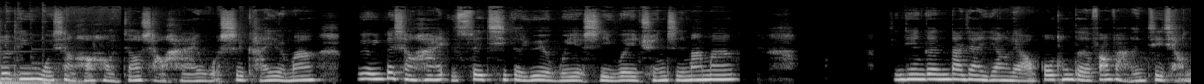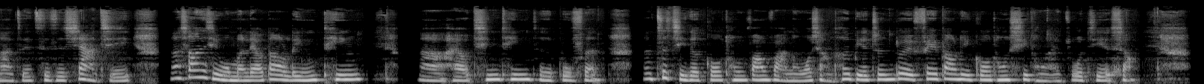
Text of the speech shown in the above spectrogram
收听，我想好好教小孩。我是凯尔妈，我有一个小孩，一岁七个月，我也是一位全职妈妈。今天跟大家一样聊沟通的方法跟技巧。那这次是下集。那上一集我们聊到聆听。那还有倾听这个部分，那这集的沟通方法呢？我想特别针对非暴力沟通系统来做介绍。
